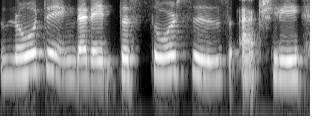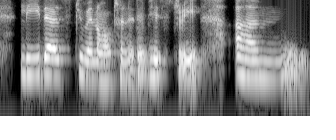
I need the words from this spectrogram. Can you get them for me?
noting that it the sources actually lead us to an alternative history. Um,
